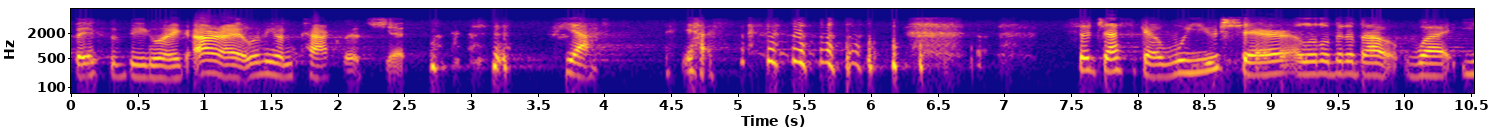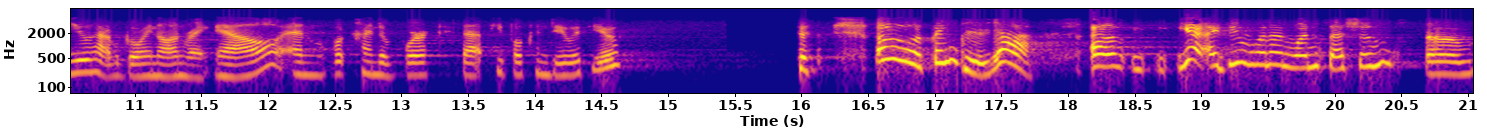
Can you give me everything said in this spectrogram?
space of being like, all right, let me unpack this shit. Yeah, yes. so, Jessica, will you share a little bit about what you have going on right now and what kind of work that people can do with you? oh, thank you. Yeah. Um, yeah, I do one-on-one sessions. Um,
